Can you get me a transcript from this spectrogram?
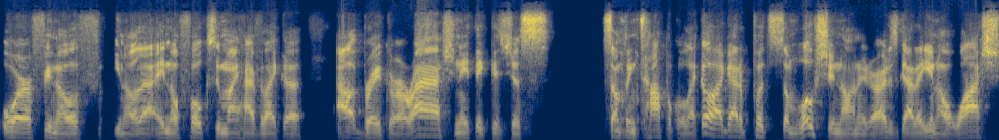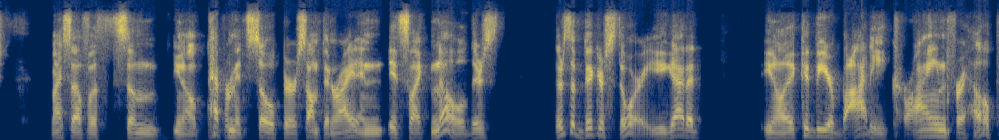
or if, you know, if, you know, that I know folks who might have like a outbreak or a rash and they think it's just something topical, like, oh, I got to put some lotion on it, or I just got to, you know, wash myself with some, you know, peppermint soap or something, right? And it's like, no, there's there's a bigger story. You got to, you know, it could be your body crying for help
